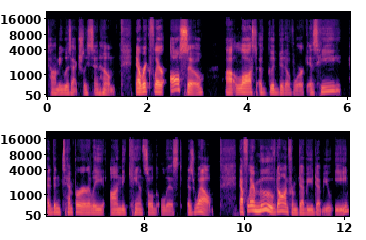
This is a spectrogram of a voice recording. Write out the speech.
Tommy was actually sent home. Now, Ric Flair also uh, lost a good bit of work as he had been temporarily on the canceled list as well. Now, Flair moved on from WWE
